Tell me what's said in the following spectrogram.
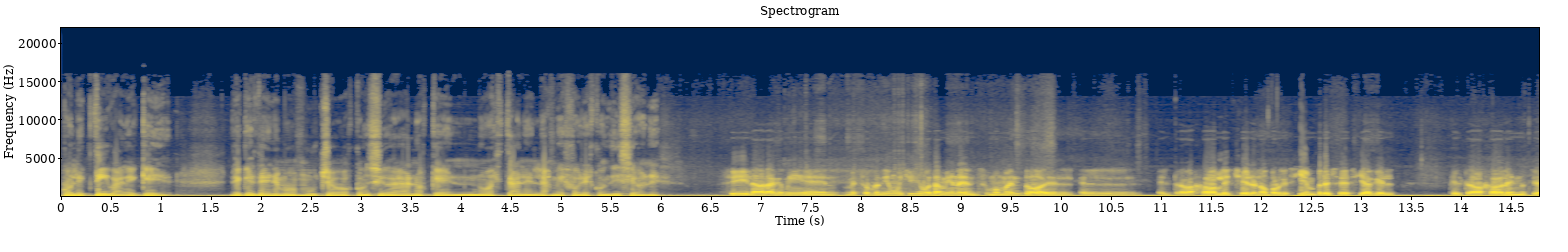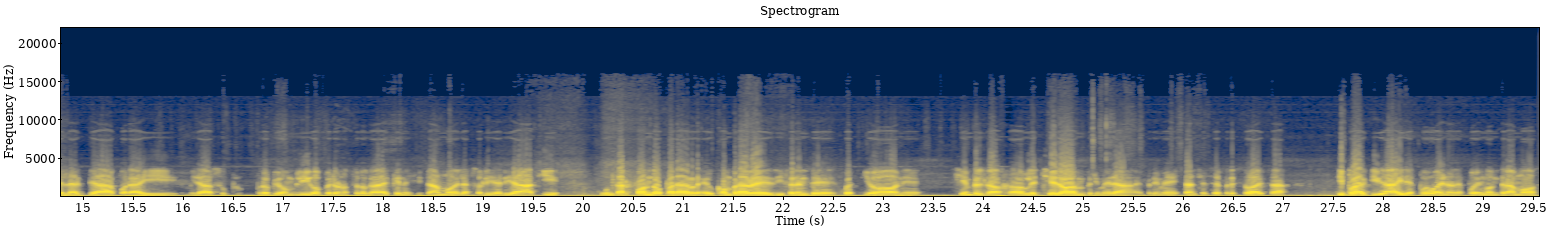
colectiva de que de que tenemos muchos conciudadanos que no están en las mejores condiciones. Sí, la verdad que a mí eh, me sorprendió muchísimo también en su momento el, el- el trabajador lechero, ¿no? Porque siempre se decía que el, que el trabajador de la industria láctea por ahí miraba su pr- propio ombligo, pero nosotros cada vez que necesitamos de la solidaridad, así juntar fondos para comprar eh, diferentes cuestiones, siempre el trabajador lechero en primera, en primera instancia se prestó a ese tipo de actividad y después, bueno, después encontramos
